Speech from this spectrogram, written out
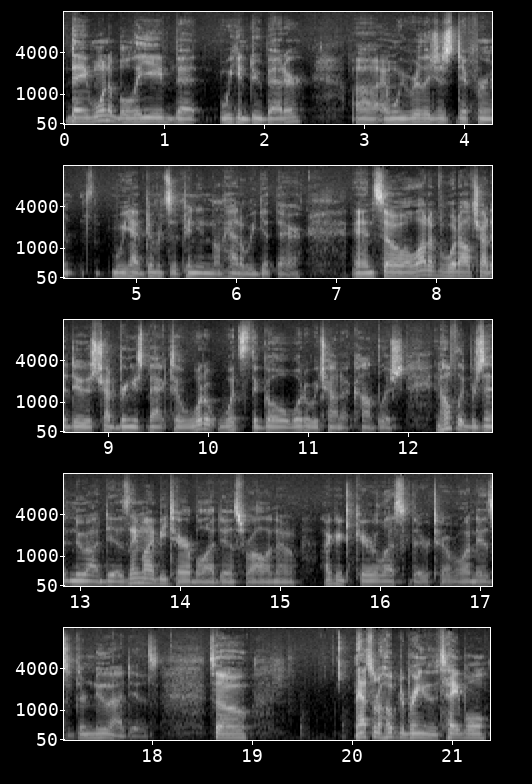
they want to believe that we can do better, uh, and we really just different. We have difference of opinion on how do we get there. And so a lot of what I'll try to do is try to bring us back to what what's the goal, what are we trying to accomplish, and hopefully present new ideas. They might be terrible ideas for all I know. I could care less if they're terrible ideas, if they're new ideas. So that's what I hope to bring to the table.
